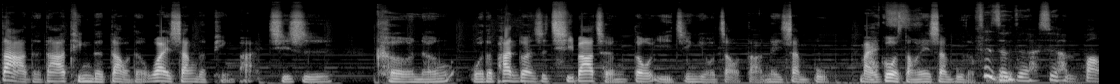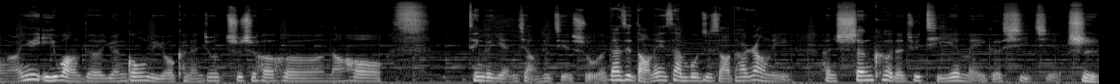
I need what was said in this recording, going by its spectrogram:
大的大家听得到的外商的品牌，其实可能我的判断是七八成都已经有找岛内散步买过岛内散步的，这真的是很棒啊！因为以往的员工旅游可能就吃吃喝喝，然后。听个演讲就结束了，但是岛内散步至少它让你很深刻的去体验每一个细节。是，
